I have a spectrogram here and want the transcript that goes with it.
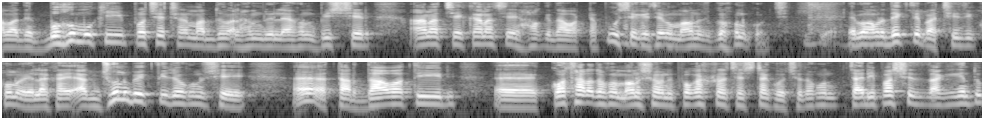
আমাদের বহুমুখী প্রচেষ্টার মাধ্যমে আলহামদুলিল্লাহ এখন বিশ্বের আনাচে কানাচে হক দাওয়াতটা পৌঁছে গেছে এবং মানুষ গ্রহণ করছে। এবং আমরা দেখতে পাচ্ছি যে কোনো এলাকায় একজন ব্যক্তি যখন সে হ্যাঁ, তার দাওয়াতির কথাটা যখন মানুষের সামনে প্রকাশ করার চেষ্টা করছে তখন চারিপাশে তাকে কিন্তু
